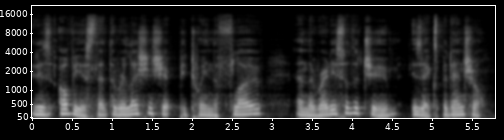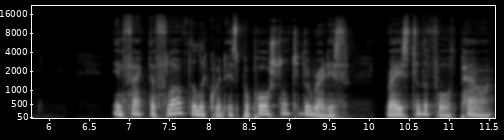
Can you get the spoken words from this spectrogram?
it is obvious that the relationship between the flow and the radius of the tube is exponential. In fact, the flow of the liquid is proportional to the radius raised to the fourth power.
